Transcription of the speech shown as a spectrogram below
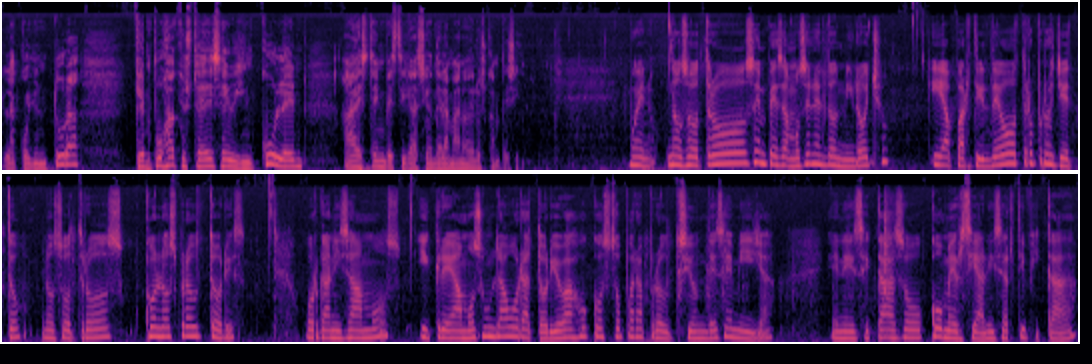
la coyuntura que empuja a que ustedes se vinculen a esta investigación de la mano de los campesinos? Bueno, nosotros empezamos en el 2008 y a partir de otro proyecto, nosotros con los productores organizamos y creamos un laboratorio bajo costo para producción de semilla, en ese caso comercial y certificada.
